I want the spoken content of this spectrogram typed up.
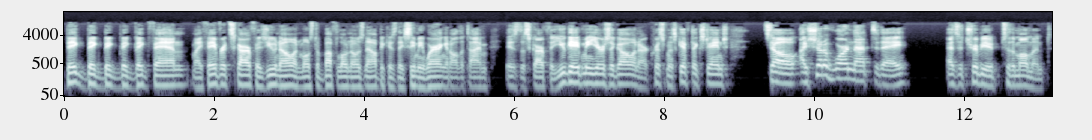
big, big, big, big, big fan. My favorite scarf, as you know, and most of Buffalo knows now because they see me wearing it all the time, is the scarf that you gave me years ago in our Christmas gift exchange. So I should have worn that today as a tribute to the moment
